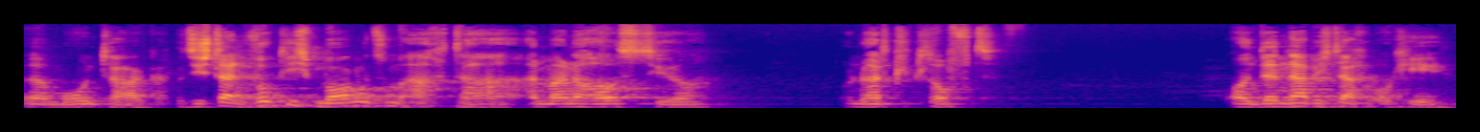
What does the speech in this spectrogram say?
äh, Montag. Und sie stand wirklich morgens um acht da an meiner Haustür und hat geklopft. Und dann habe ich gedacht, okay,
